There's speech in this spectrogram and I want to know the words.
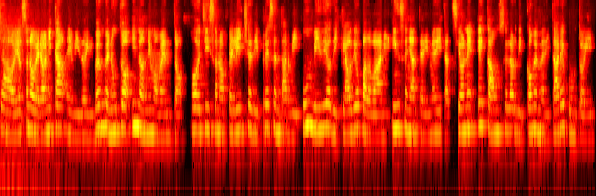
Ciao, io sono Veronica e vi do il benvenuto in ogni momento. Oggi sono felice di presentarvi un video di Claudio Padovani, insegnante di meditazione e counselor di comemeditare.it.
